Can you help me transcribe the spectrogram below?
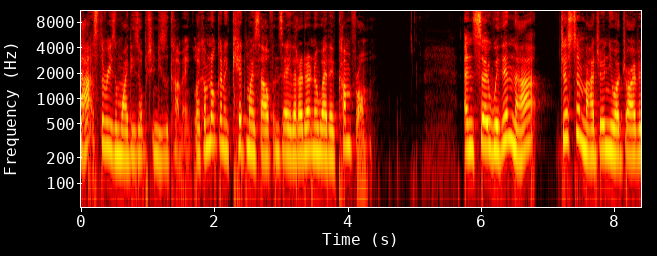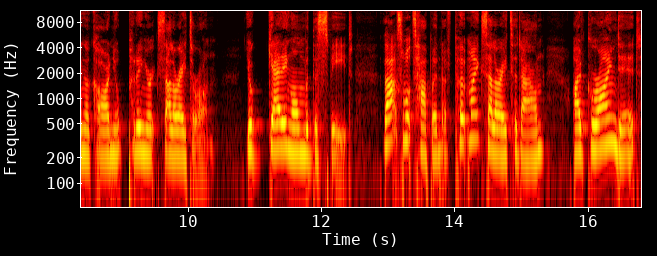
that's the reason why these opportunities are coming. Like, I'm not going to kid myself and say that I don't know where they've come from. And so, within that, just imagine you are driving a car and you're putting your accelerator on. You're getting on with the speed. That's what's happened. I've put my accelerator down, I've grinded,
